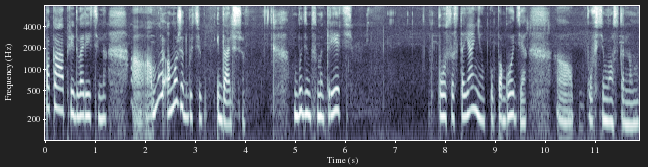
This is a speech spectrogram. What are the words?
пока предварительно, а, а, а может быть и дальше. Будем смотреть по состоянию, по погоде, по всему остальному.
